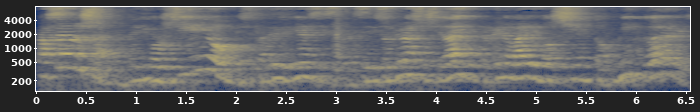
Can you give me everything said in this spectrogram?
Pasaron los años, me divorcié o me separé de bienes, etc. Se disolvió la sociedad y el terreno vale 200 mil dólares.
